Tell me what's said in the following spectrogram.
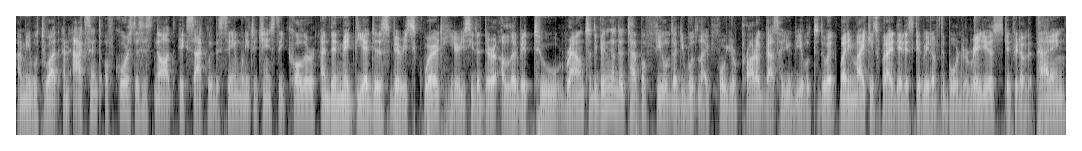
I'm able to add an accent. Of course, this is not exactly the same. We need to change the color and then make the edges very squared. Here you see that they're a little bit too round. So depending on the type of feel that you would like for your product, that's how you'd be able to do it. But in my case, what I did is get rid of the border radius, get rid of the padding.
